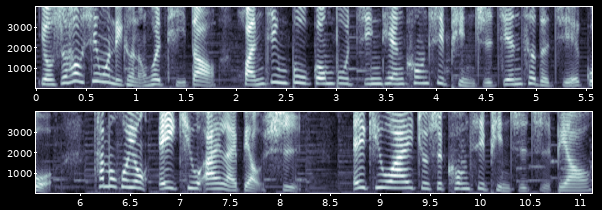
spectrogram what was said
有时候新闻里可能会提到环境部公布今天空气品质监测的结果，他们会用 AQI 来表示。AQI 就是空气品质指标，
